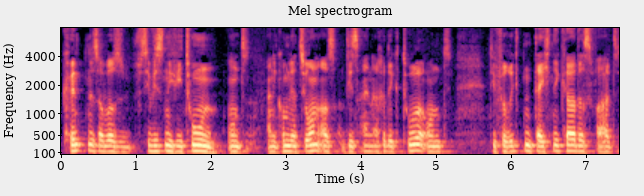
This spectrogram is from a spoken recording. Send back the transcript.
könnten es, aber sie wissen nicht, wie tun. Und eine Kombination aus Design, Architektur und die verrückten Techniker, das war halt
